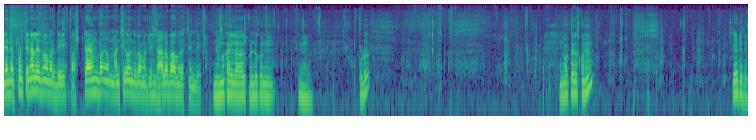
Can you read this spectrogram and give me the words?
నేను ఎప్పుడు తినలేదు బామర్ది. ఫస్ట్ టైం మంచిగా ఉంది బామర్ది చాలా బాగా వచ్చింది నిమ్మకాయ ఇలా పిండుకొని ఇప్పుడు నోట్ వేసుకొని ఏంటిది?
